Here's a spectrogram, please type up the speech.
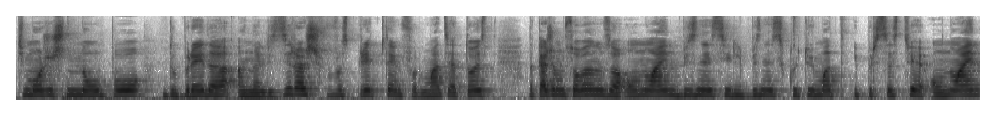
ти можеш много по-добре да анализираш възприятата информация. Тоест, да кажем, особено за онлайн бизнес или бизнеси, които имат и присъствие онлайн,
